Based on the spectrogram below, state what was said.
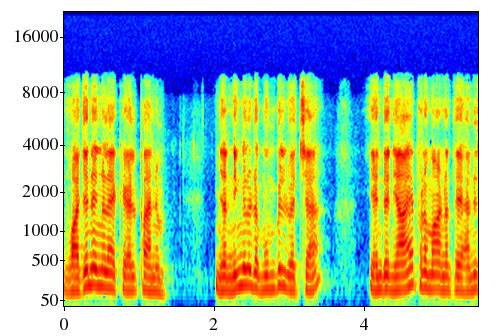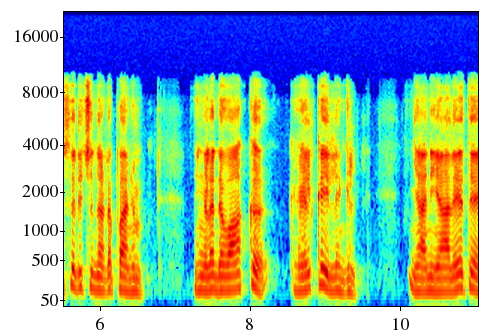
വചനങ്ങളെ കേൾപ്പാനും ഞാൻ നിങ്ങളുടെ മുമ്പിൽ വെച്ച എന്റെ ന്യായപ്രമാണത്തെ അനുസരിച്ച് നടപ്പാനും നിങ്ങളെന്റെ വാക്ക് കേൾക്കയില്ലെങ്കിൽ ഞാൻ ഈ ആലയത്തെ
